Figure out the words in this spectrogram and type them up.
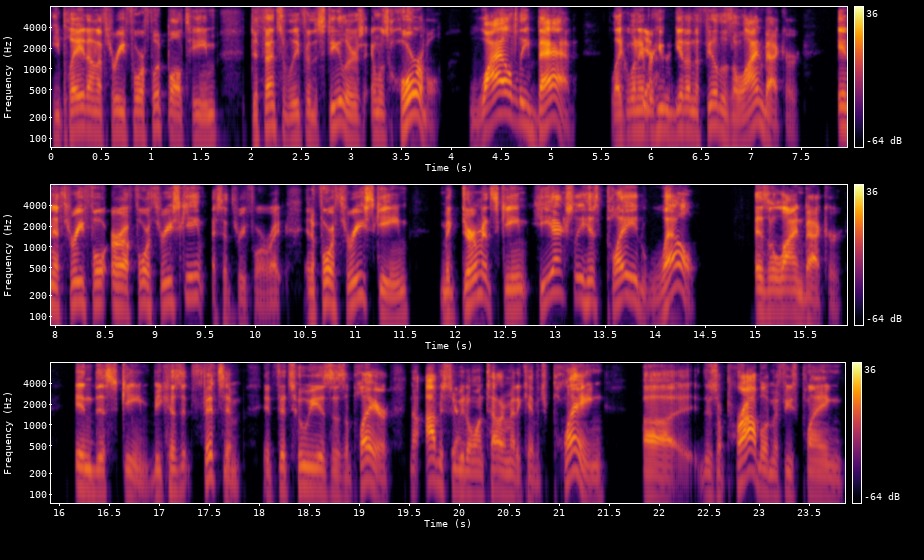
He played on a 3 4 football team defensively for the Steelers and was horrible, wildly bad. Like whenever Yeah. he would get on the field as a linebacker in a 3 4 or a 4 3 scheme. I said 3 4, right? In a 4 3 scheme, McDermott scheme, he actually has played well as a linebacker in this scheme because it fits him. It fits who he is as a player. Now, obviously, we don't want Tyler Matakevich playing. Uh, there's a problem if he's playing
